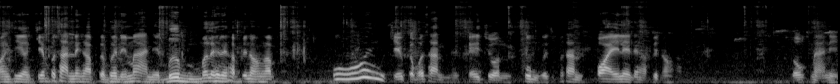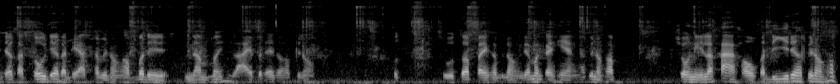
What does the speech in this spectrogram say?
บางทีก็เก็บบ่ทันนะครับกับเพิ่นได้มาเนี่ยบึ้มมาเลยนะครับพี่น้องครับโอ้ยเก็บกับบ่ทันไก่โจรคุ้มกับบ่ทันปล่อยเลยนะครับพี่น้องครับตกหนานี่เดี๋ยวก็ตกเดี๋ยวก็แดดครับพี่น้องครับไม่ได้นำไม่หลายไปได้หรอกครับพี่น้องสู่ต่อไปครับพี่น้องเดี๋ยวมันก็แห้งครับพี่น้องครับ ช่วงนี้ราคาเขาก็ดีเด้อครับพี่น้องครับ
